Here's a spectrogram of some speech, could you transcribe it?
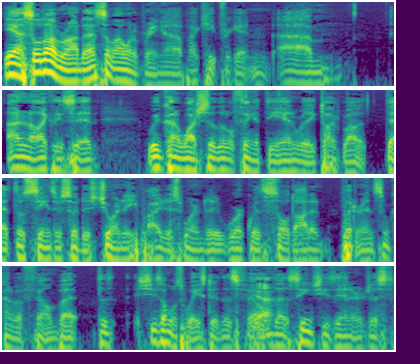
Yeah, Soledad Miranda. That's something I want to bring up. I keep forgetting. Um, I don't know. Like they said, we kind of watched a little thing at the end where they talked about that those scenes are so disjointed. He probably just wanted to work with Soledad and put her in some kind of a film, but the, she's almost wasted in this film. Yeah. The scenes she's in are just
